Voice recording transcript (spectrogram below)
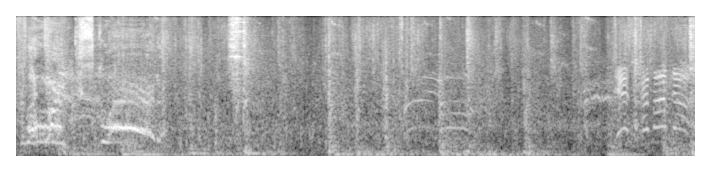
Form squared! Yes, Commander!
